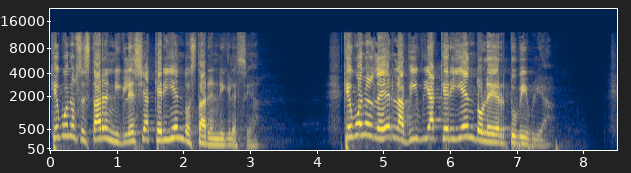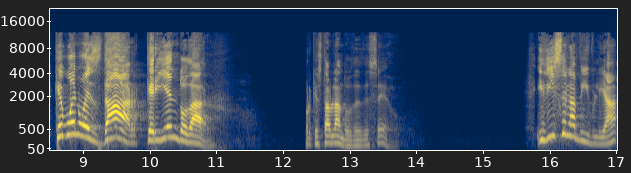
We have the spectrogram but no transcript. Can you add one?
Qué bueno es estar en la iglesia queriendo estar en la iglesia. Qué bueno es leer la Biblia queriendo leer tu Biblia. Qué bueno es dar queriendo dar. Porque está hablando de deseo. Y dice la Biblia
